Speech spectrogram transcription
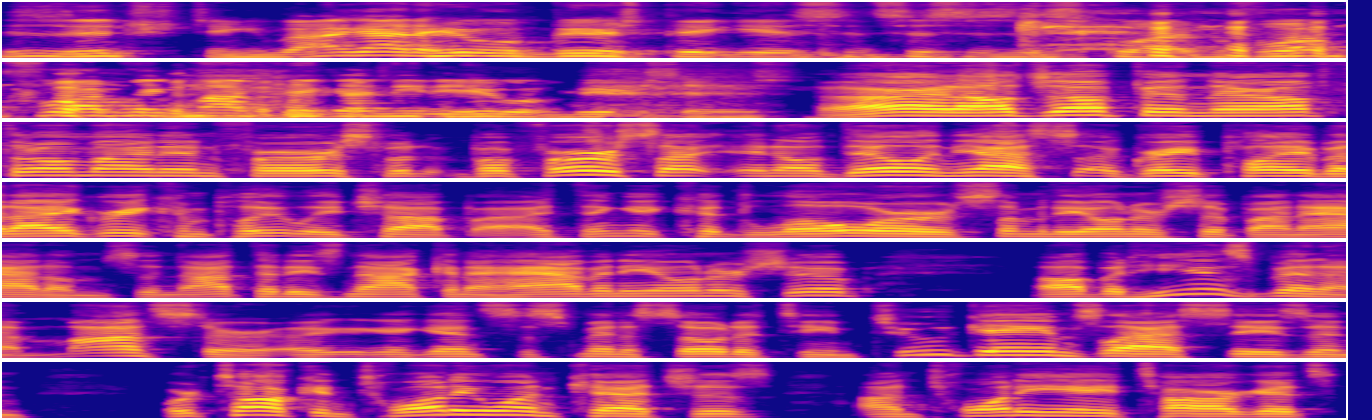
This is interesting, but I got to hear what Beer's pick is since this is his squad. Before, before I make my pick, I need to hear what Beer says. All right, I'll jump in there. I'll throw mine in first, but but first, I, you know, Dillon, yes, a great play, but I agree completely, Chop. I think it could lower some of the ownership on Adams, and not that he's not going to have any ownership, uh, but he has been a monster against this Minnesota team. Two games last season, we're talking 21 catches on 28 targets,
